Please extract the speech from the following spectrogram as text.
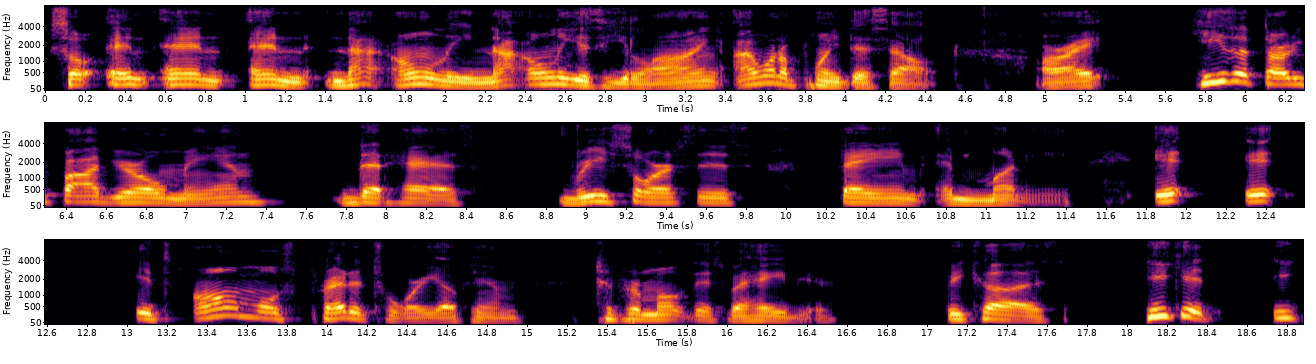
So and and and not only not only is he lying, I want to point this out. All right. He's a 35 year old man that has resources, fame, and money. It it it's almost predatory of him to promote this behavior because he could it,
